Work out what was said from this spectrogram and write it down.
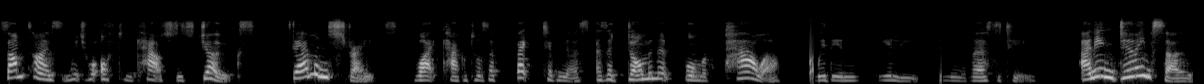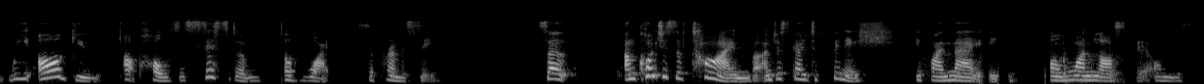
sometimes which were often couched as jokes, demonstrates white capital's effectiveness as a dominant form of power within the elite university. And in doing so, we argue upholds a system of white supremacy. So I'm conscious of time, but I'm just going to finish, if I may, on one last bit on this,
